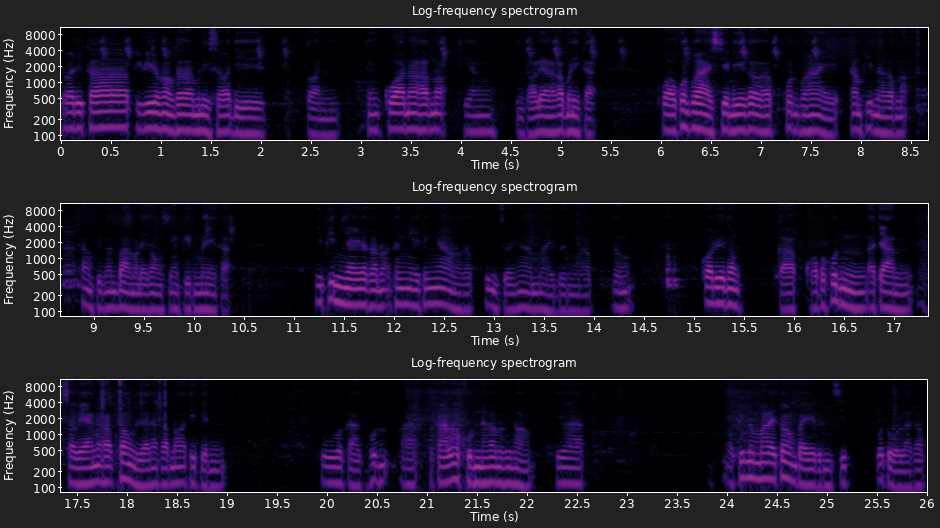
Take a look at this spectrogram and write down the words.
สวัสดีครับพี่พี่น้องๆทุกท่านวันนี้สวัสดีตอนเที่ยงกว่านะครับเนาะเที่ยงกินข้าวแล้วนะครับวันนี้ก็พอคนผู้ให้เสียงนี้ก็ครับคนผู้ให้ทำพินนะครับเนาะช่างพินบ้านๆมาได้ทองเสียงพินมานี่ก็มีพินใหญ่นะครับเนาะทั้งใหญ่ทั้งยาวนะครับพินสวยงามมาให้เบิ่งครับต้องก็เรียต้องกราบขอบพระคุณอาจารย์แสวงนะครับท่องเหลือนะครับเนาะที่เป็นผู้ประกาศคุณอ่าประกาศละคุณนะครับพี่น้องที่ว่าเอาพินลงมาได้ต้องไปเป็นสิบกว่าตัวแล้วครับ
